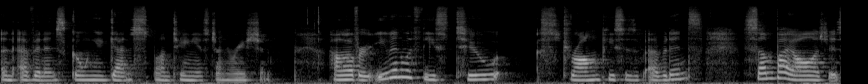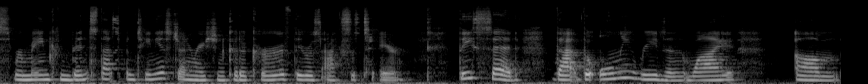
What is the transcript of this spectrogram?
an evidence going against spontaneous generation. However, even with these two strong pieces of evidence, some biologists remain convinced that spontaneous generation could occur if there was access to air. They said that the only reason why um,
